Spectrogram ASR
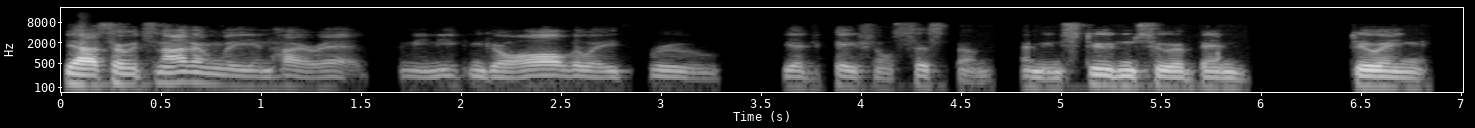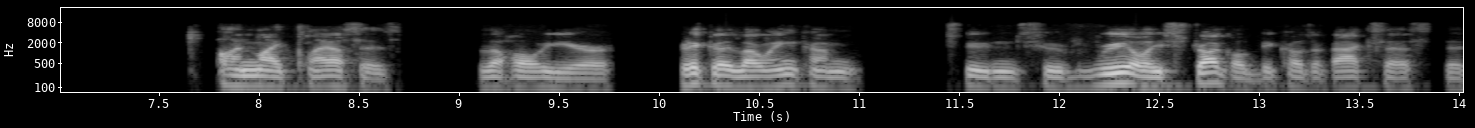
Yeah, so it's not only in higher ed. I mean, you can go all the way through the educational system. I mean, students who have been doing online classes the whole year, particularly low income students who've really struggled because of access to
